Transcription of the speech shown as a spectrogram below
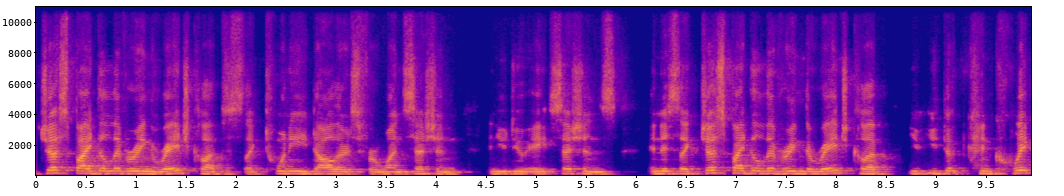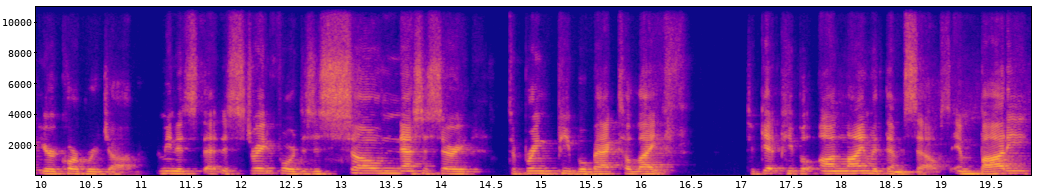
just by delivering rage clubs, it's like $20 for one session, and you do eight sessions. And it's like just by delivering the rage club, you, you can quit your corporate job. I mean, it's that is straightforward. This is so necessary to bring people back to life, to get people online with themselves, embody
